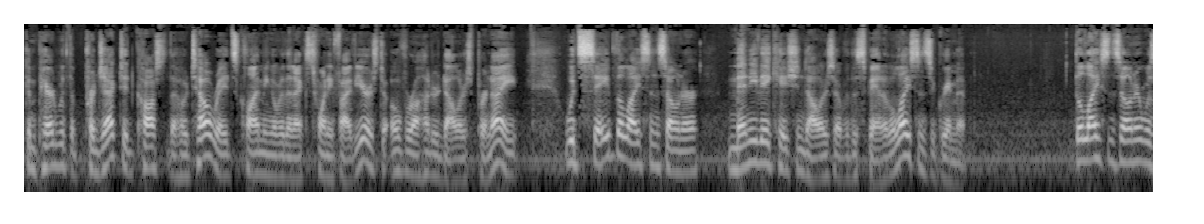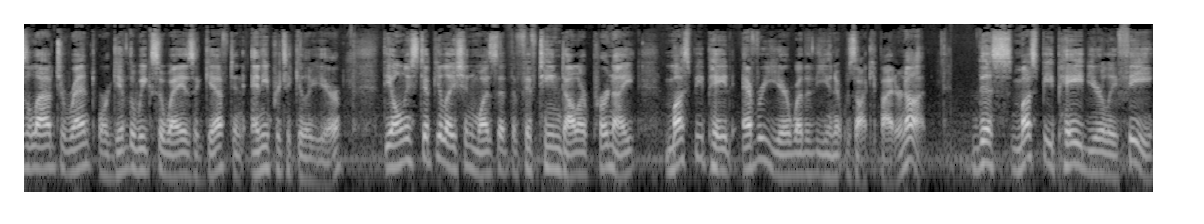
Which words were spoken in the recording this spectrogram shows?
compared with the projected cost of the hotel rates climbing over the next 25 years to over $100 per night, would save the license owner many vacation dollars over the span of the license agreement. The license owner was allowed to rent or give the weeks away as a gift in any particular year. The only stipulation was that the $15 per night must be paid every year whether the unit was occupied or not. This must be paid yearly fee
